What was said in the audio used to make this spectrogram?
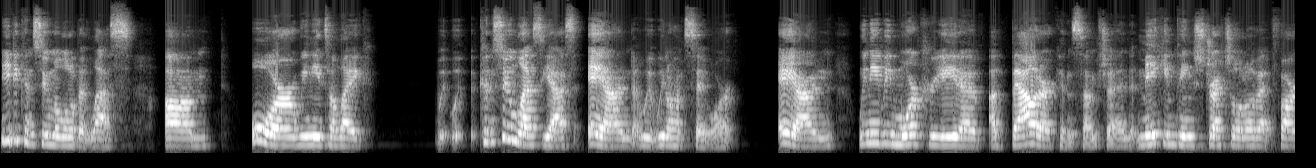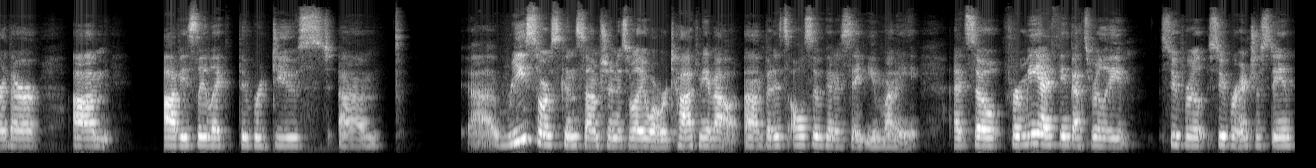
need to consume a little bit less. Um, or we need to like consume less, yes, and we, we don't have to say or. And we need to be more creative about our consumption, making things stretch a little bit farther. Um, obviously like the reduced um, uh, resource consumption is really what we're talking about um, but it's also going to save you money. And so for me i think that's really super super interesting.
